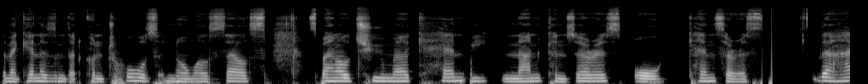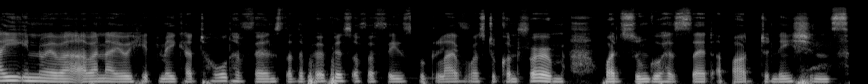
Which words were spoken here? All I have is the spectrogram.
the mechanism that controls normal cells. Spinal tumor can be non-cancerous or cancerous. The High Inueva Abanayo hitmaker told her fans that the purpose of her Facebook Live was to confirm what Zungu has said about donations.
